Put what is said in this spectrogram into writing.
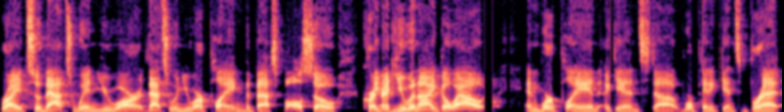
right? So that's when you are that's when you are playing the best ball. So Craig, you and I go out and we're playing against uh, we're playing against Brett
